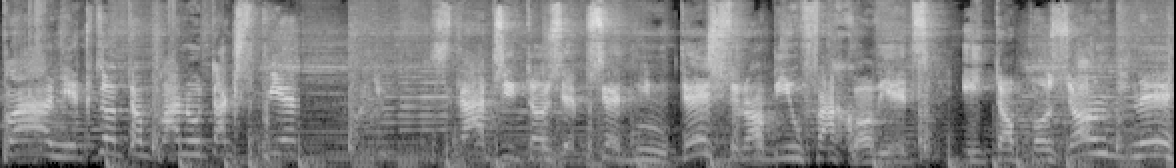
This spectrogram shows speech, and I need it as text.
panie, kto to panu tak spie... Znaczy to, że przed nim też robił fachowiec i to porządny.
